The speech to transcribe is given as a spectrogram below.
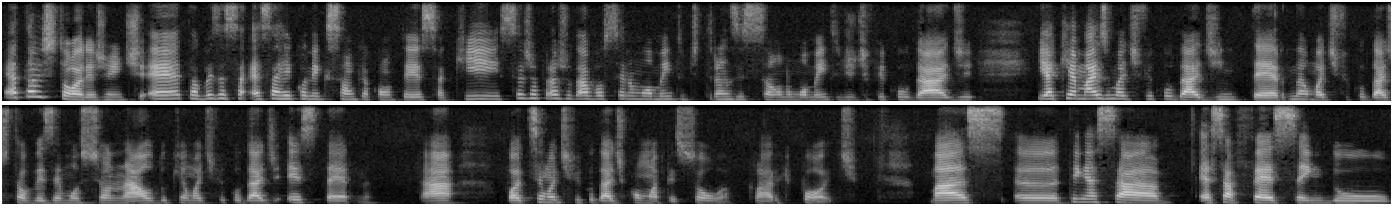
É tal história, gente. É talvez essa, essa reconexão que aconteça aqui seja para ajudar você no momento de transição, no momento de dificuldade. E aqui é mais uma dificuldade interna, uma dificuldade talvez emocional, do que uma dificuldade externa, tá? Pode ser uma dificuldade com uma pessoa? Claro que pode. Mas uh, tem essa, essa fé sendo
